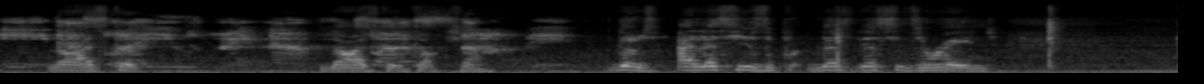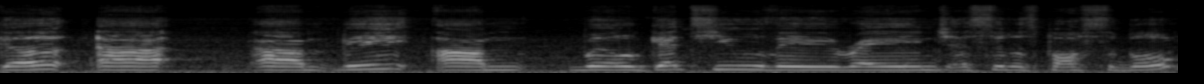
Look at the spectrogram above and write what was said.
E. Nice That's what I use right now. nice so concoction. Good. And let's use the let's let's use the range. Go. Uh, um, B. Um, we'll get you the range as soon as possible.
